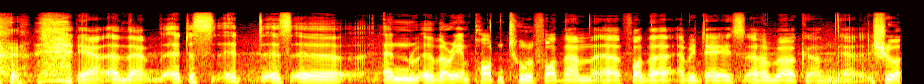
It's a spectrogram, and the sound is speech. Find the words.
yeah, it is it is uh, an, a very important tool for them uh, for the everyday uh, work. Um, sure,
